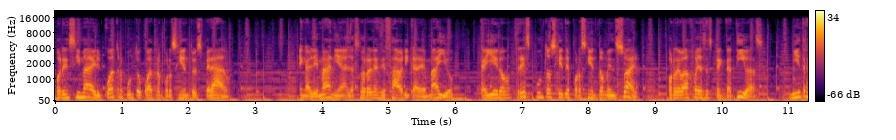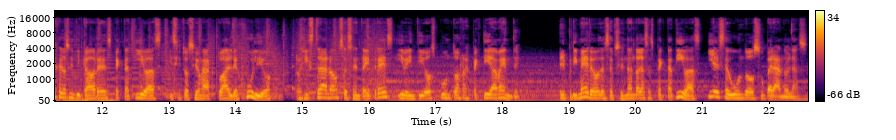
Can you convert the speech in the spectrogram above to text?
por encima del 4.4% esperado. En Alemania, las órdenes de fábrica de mayo cayeron 3.7% mensual, por debajo de las expectativas, mientras que los indicadores de expectativas y situación actual de julio registraron 63 y 22 puntos respectivamente, el primero decepcionando las expectativas y el segundo superándolas.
